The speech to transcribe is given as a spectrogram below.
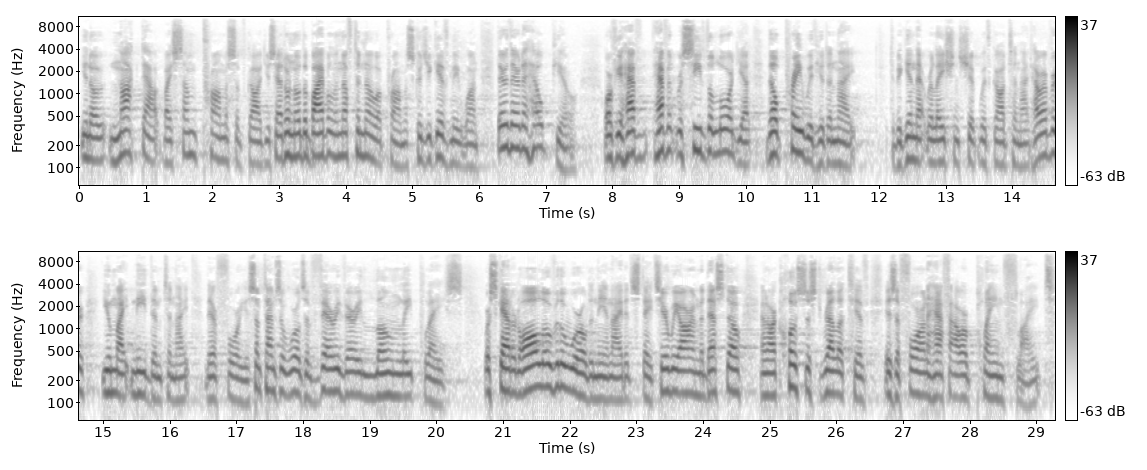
you know, knocked out by some promise of God, you say, I don't know the Bible enough to know a promise. Could you give me one? They're there to help you. Or if you have, haven't received the Lord yet, they'll pray with you tonight to begin that relationship with God tonight. However you might need them tonight, they're for you. Sometimes the world's a very, very lonely place. We're scattered all over the world in the United States. Here we are in Modesto, and our closest relative is a four and a half hour plane flight.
